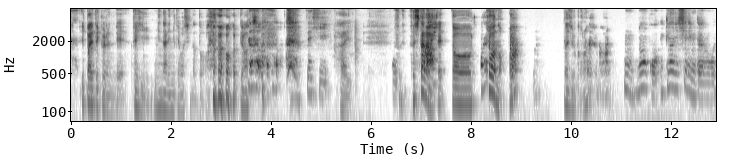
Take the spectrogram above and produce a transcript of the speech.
いっぱい出てくるんで、ぜひみんなに見てほしいなと 思ってます。ぜひ。はい。はいそそしたら、はいえっと今日の、大丈夫かな？うん、なんかいきなりシリみたいなのが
